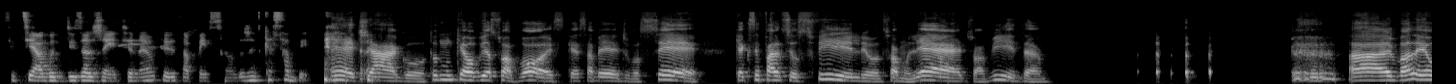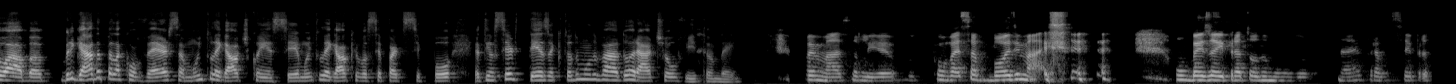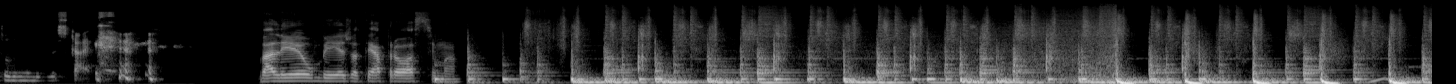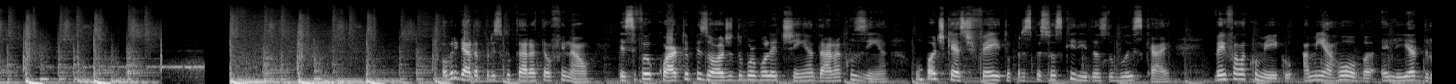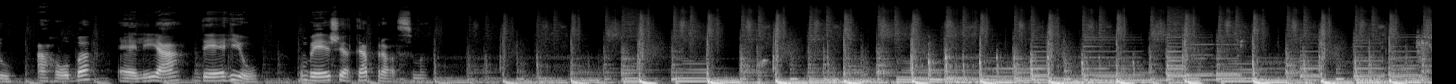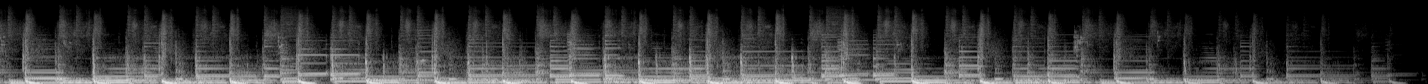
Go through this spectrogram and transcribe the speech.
se Tiago diz a gente, né? O que ele está pensando. A gente quer saber. É, Thiago, todo mundo quer ouvir a sua voz, quer saber de você, quer que você fale dos seus filhos, de sua mulher, de sua vida. Ai, valeu, Aba. Obrigada pela conversa, muito legal te conhecer, muito legal que você participou. Eu tenho certeza que todo mundo vai adorar te ouvir também. Foi massa, Lia. Conversa boa demais. Um beijo aí para todo mundo, né? Para você, para todo mundo do Sky. Valeu, um beijo, até a próxima. Obrigada por escutar até o final. Esse foi o quarto episódio do Borboletinha Dá na Cozinha, um podcast feito para as pessoas queridas do Blue Sky. Vem falar comigo. A minha arroba é liadru, arroba L-A-D-R-U. Um beijo e até a próxima.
